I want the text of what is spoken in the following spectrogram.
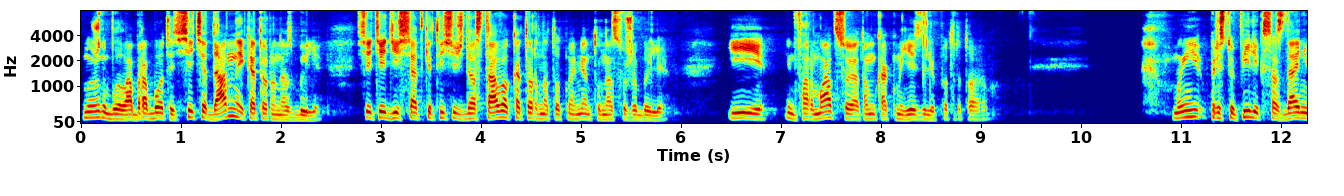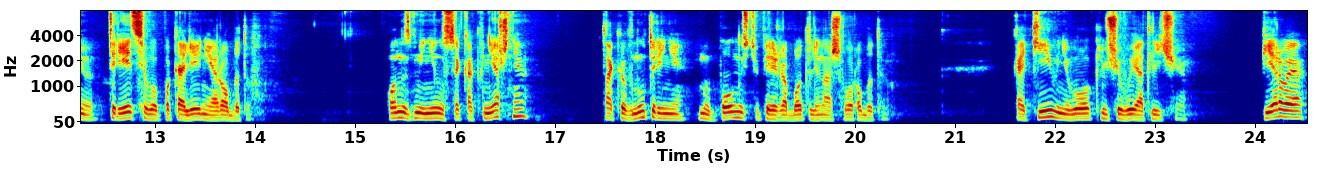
нужно было обработать все те данные, которые у нас были, все те десятки тысяч доставок, которые на тот момент у нас уже были, и информацию о том, как мы ездили по тротуарам. Мы приступили к созданию третьего поколения роботов. Он изменился как внешне, так и внутренне. Мы полностью переработали нашего робота. Какие у него ключевые отличия? Первое.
